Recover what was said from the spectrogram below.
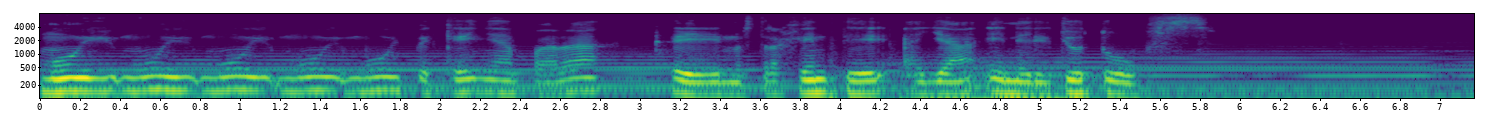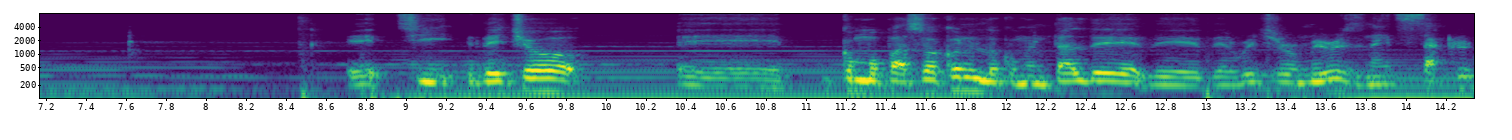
muy, muy, muy, muy, muy pequeña para eh, nuestra gente allá en el YouTube. Eh, sí, de hecho, eh, como pasó con el documental de, de, de Richard Ramirez, Night Stalker,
